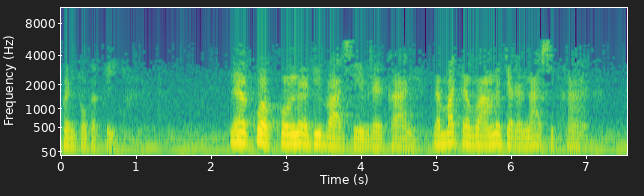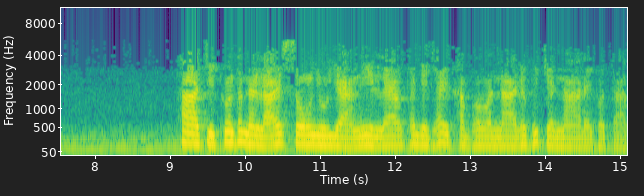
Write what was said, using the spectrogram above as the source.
เป็นปกติ แล้วควบคุมด้วยอธิบาทสี่ประการและมัดระวังด้วยจรณะสิบห้าถ้าจิตของท่านหลายทรงอยู่อย่างนี้แล้ว ท่านจะใช้คำภาวนาหรือพิจารณาอะไรก็ตาม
